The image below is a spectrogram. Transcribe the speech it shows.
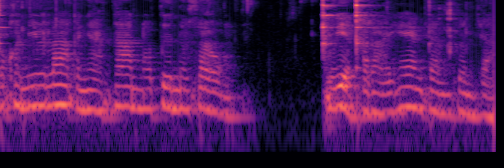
บางคนมีเวลากันยากงานเนาะตื่นต่เช้าเวียดกระไรแห้งจังเพื่อนจ้า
